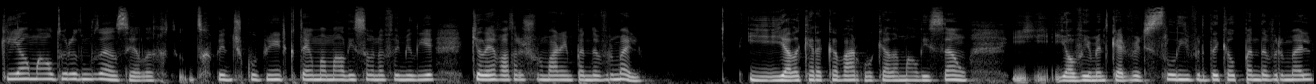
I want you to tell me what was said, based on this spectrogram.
que é uma altura de mudança. Ela de repente descobrir que tem uma maldição na família que a leva a transformar em panda vermelho. E, ela quer acabar com aquela maldição e, e, e obviamente quer ver-se livre daquele panda vermelho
